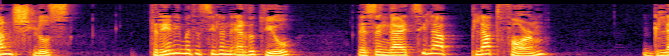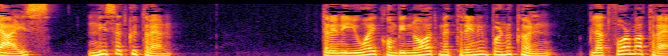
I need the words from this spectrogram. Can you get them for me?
Anschluss, treni me të cilin erdhët ju dhe se nga e cila platformë, Gleis, niset ky tren. Treni juaj kombinohet me trenin për në Köln, platforma tre,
